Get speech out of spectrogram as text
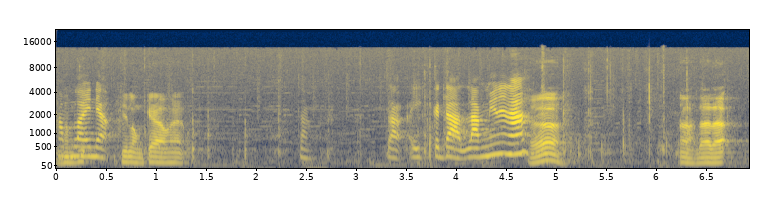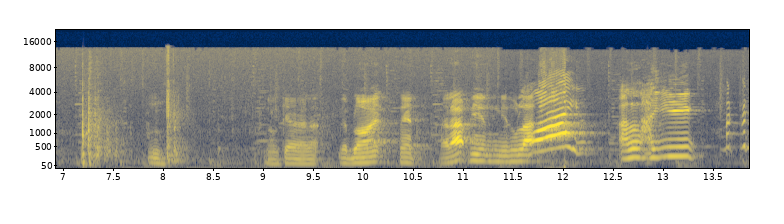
ทำอะไรเนี่ยพี่ลองแก้วฮะจากจากไอ้กระดาษลังเนี่ยนะ เออ อะได้แล้วอืมลองแก้วได้แล้วเรียบร้อย เสร็จแต่ละพี่มีธุระ โอ้ย อะไรอีก มันเป็น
